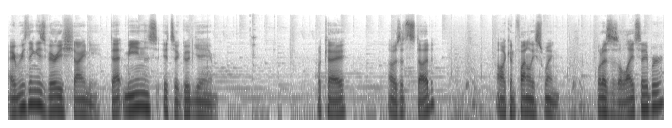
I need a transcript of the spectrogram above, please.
Everything is very shiny. That means it's a good game. Okay. Oh, is it stud? Oh, I can finally swing. What is this, a lightsaber?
